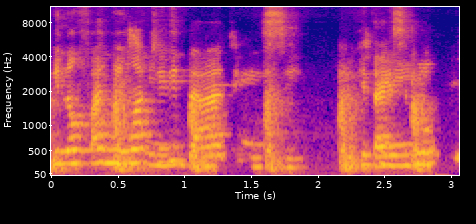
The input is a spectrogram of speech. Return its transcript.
e não faz nenhuma Sim. atividade em si, porque está esse bloqueio.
